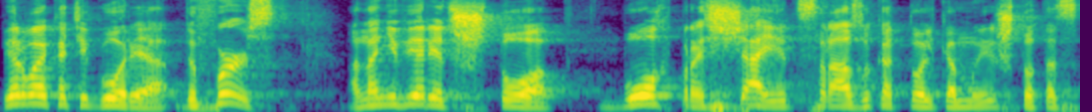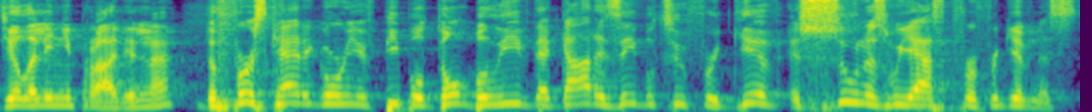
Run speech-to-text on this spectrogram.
Первая категория, The first, она не верит, что Бог прощает сразу, как только мы что-то сделали неправильно, the first category of people don't believe that God is able to forgive as soon as we ask for forgiveness.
